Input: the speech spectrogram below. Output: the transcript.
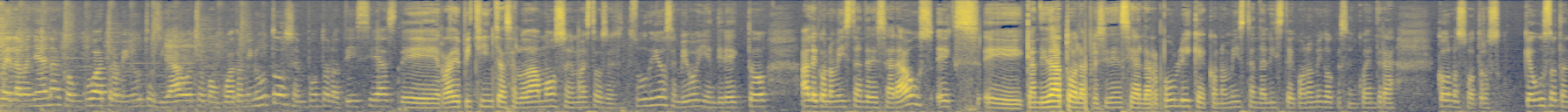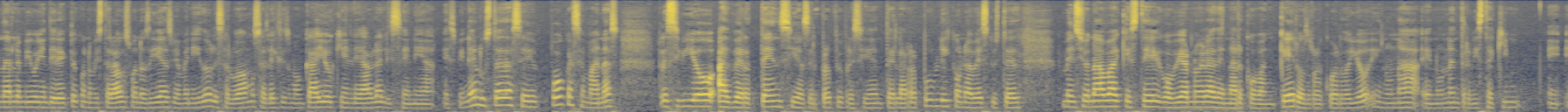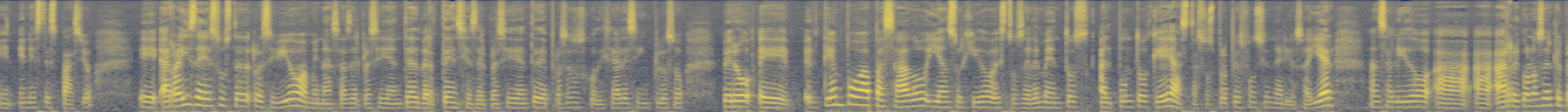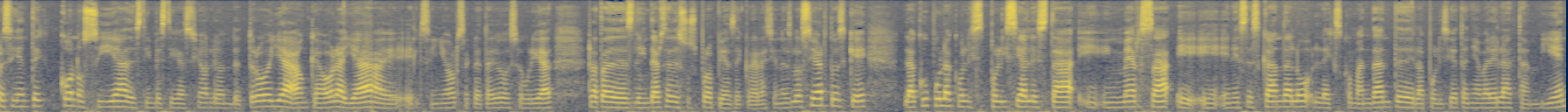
de la mañana con cuatro minutos, ya ocho con cuatro minutos, en Punto Noticias de Radio Pichincha. Saludamos en nuestros estudios, en vivo y en directo, al economista Andrés Arauz, ex eh, candidato a la presidencia de la República, economista, analista económico que se encuentra con nosotros. Qué gusto tenerle en vivo y en directo, economista Arauz. Buenos días, bienvenido. Le saludamos a Alexis Moncayo, quien le habla, Licenia Espinel. Usted hace pocas semanas recibió advertencias del propio presidente de la República, una vez que usted mencionaba que este gobierno era de narcobanqueros, recuerdo yo, en una, en una entrevista aquí en, este espacio. Eh, a raíz de eso usted recibió amenazas del presidente, advertencias del presidente de procesos judiciales incluso, pero eh, el tiempo ha pasado y han surgido estos elementos al punto que hasta sus propios funcionarios ayer han salido a, reconocer que el presidente conocía de esta investigación León de Troya, aunque ahora ya eh, el señor secretario de Seguridad trata de deslindarse de sus propias declaraciones. Lo cierto es que la cúpula policial está inmersa en ese escándalo, la excomandante de la policía Tania Varela también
